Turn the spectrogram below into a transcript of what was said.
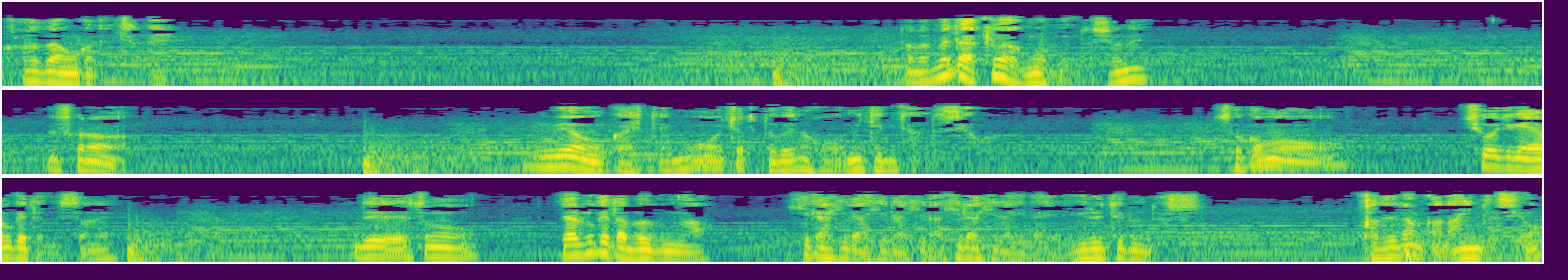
体は動かないんですよね。ただ目だけは動くんですよね。ですから、目を動かしてもうちょっと上の方を見てみたんですよ。そこも、障子が破けてるんですよね。で、その、破けた部分が、ひらひらひらひらひらひらひら揺れてるんです。風なんかないんですよ。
